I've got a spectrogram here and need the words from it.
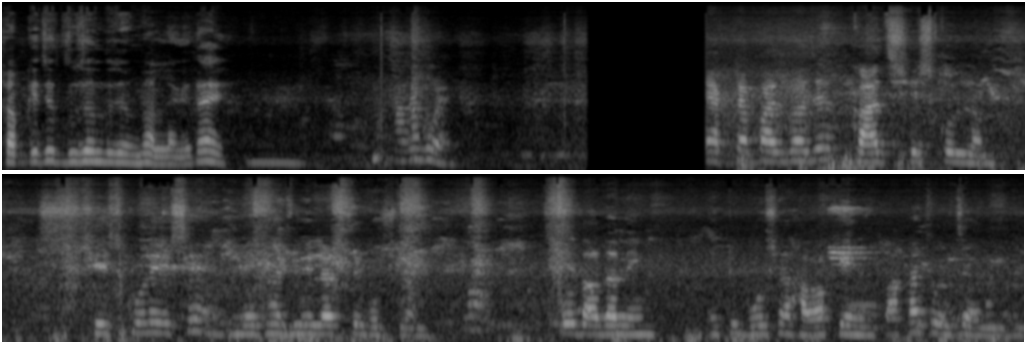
সব কিছু দুজন দুজন ভালো লাগে তাই? একটা পাঁচ বাজে কাজ শেষ করলাম। শেষ করে এসে মেঘা জুয়েলার্সে বসলাম। ও দাদা নেই, একটু বসে হাওয়া খেয়ে পাখা চলছে অলরেডি।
